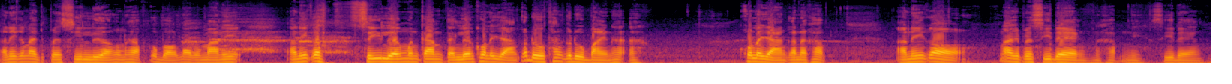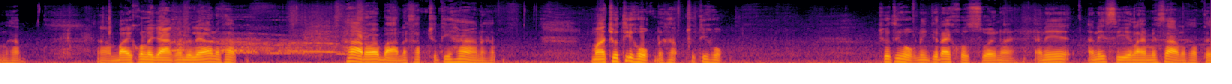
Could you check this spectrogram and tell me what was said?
อันนี้ก็น่าจะเป็นสีเหลืองนะครับ ก็บอกได้ประมาณนี้ อันนี้ก็สีเหลืองเหมือนกันแต่เหลืองคนละอย่างก็ดูท่านก็ดูใบนะฮะคนละอย่างกันนะครับ อันนี้ก็น่าจะเป็นสีแดงนะครับนี่สีแดงนะครับ ใบคนละอย่างกันอยู่แล้วนะครับ500บาทนะครับ ชุดที่ห้านะครับ มาชุดที่หกนะครับ ชุดที่หกชุดที่6นี่จะได้ขดสวยหน่อย อันนี้อันนี้สีอะไรไม่ทราบนะครับ แต่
